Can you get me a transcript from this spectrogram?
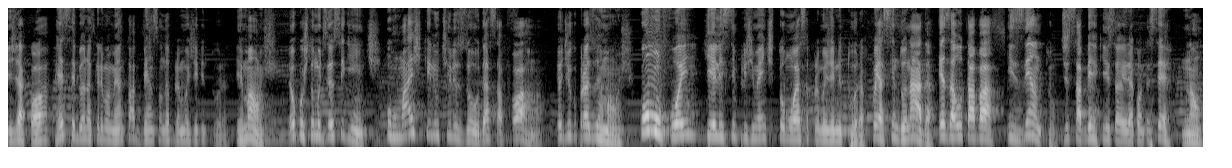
E Jacó recebeu naquele momento a bênção da primogenitura. Irmãos, eu costumo dizer o seguinte: por mais que ele utilizou dessa forma, eu digo para os irmãos: como foi que ele simplesmente tomou essa primogenitura? Foi assim do nada? Esaú estava isento de saber que isso iria acontecer? Não.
